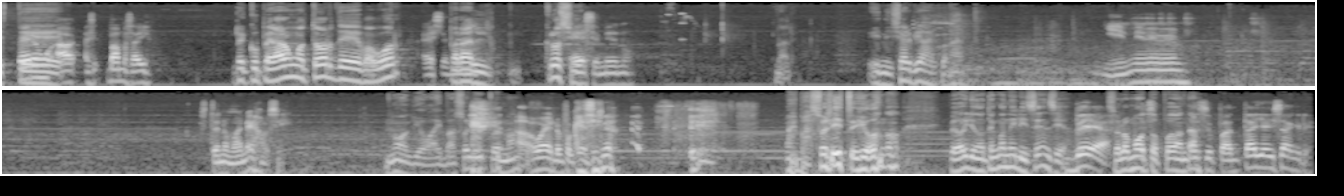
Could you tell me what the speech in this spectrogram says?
Este- ah, vamos ahí. Recuperar un motor de vapor Ese para mismo. el crucero. Ese mismo. Dale. Iniciar viaje con él. Usted no maneja, ¿o sí? No, yo ahí va solito, hermano. Ah, bueno, porque si no. Ahí va solito, yo no. Peor, yo no tengo ni licencia. Vea. Solo moto puedo andar. En su pantalla hay sangre.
